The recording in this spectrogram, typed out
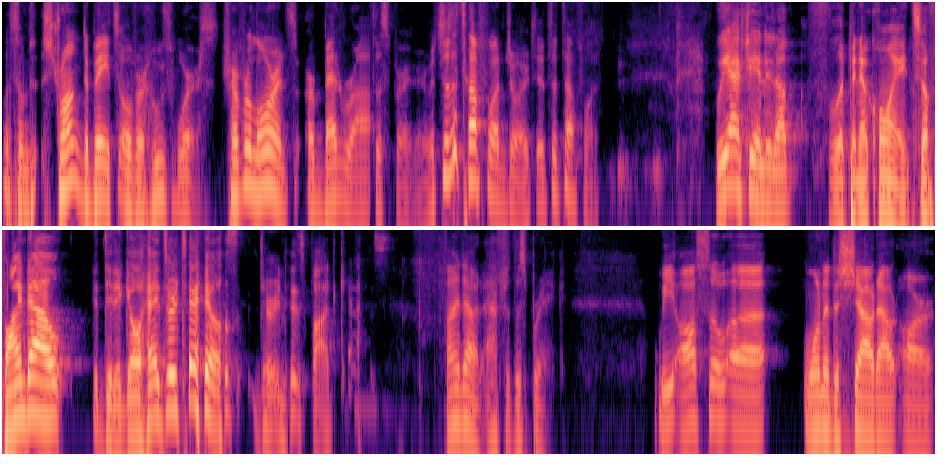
with some strong debates over who's worse, Trevor Lawrence or Ben Roethlisberger, which is a tough one, George. It's a tough one. We actually ended up flipping a coin. So find out did it go heads or tails during this podcast? Find out after this break. We also uh, wanted to shout out our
